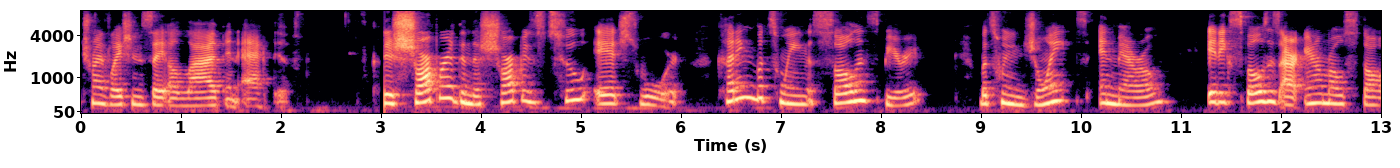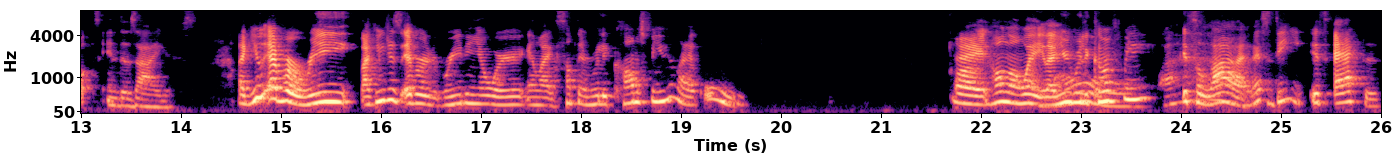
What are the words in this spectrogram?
translations say alive and active. It is sharper than the sharpest two-edged sword, cutting between soul and spirit, between joints and marrow. It exposes our innermost thoughts and desires. Like you ever read, like you just ever read in your word and like something really comes for you, you're like, ooh. All right, hold on, wait. Like you really coming for me? Oh, It's wow, alive. That's deep. It's active.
